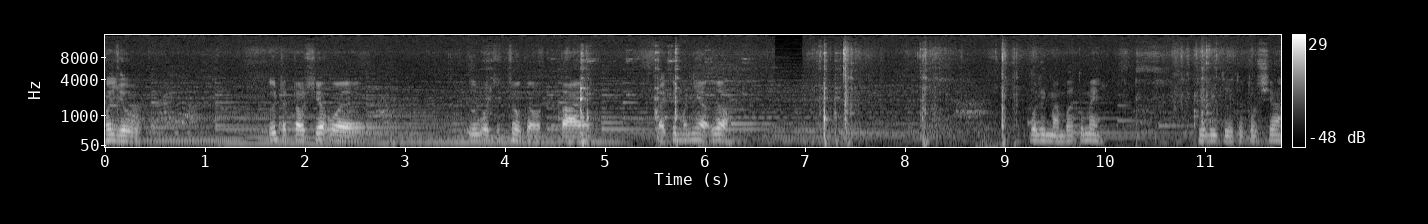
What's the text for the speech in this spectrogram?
bây giờ ước cho tao xéo về ước cho chưa cầu tài lại cái món nhà ước. Oli mà bơ tụi mày, thì đi chơi tao tao xéo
